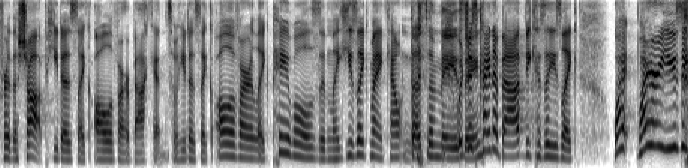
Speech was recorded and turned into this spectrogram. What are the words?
for the shop. He does like all of our back end. So he does like all of our like payables and like he's like my accountant. That's amazing. which is kind of bad because he's like. Why, why are you using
